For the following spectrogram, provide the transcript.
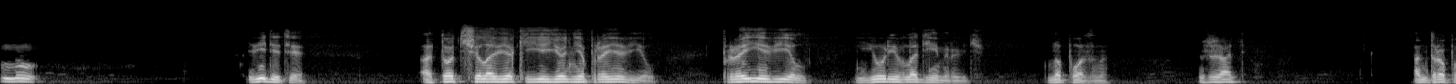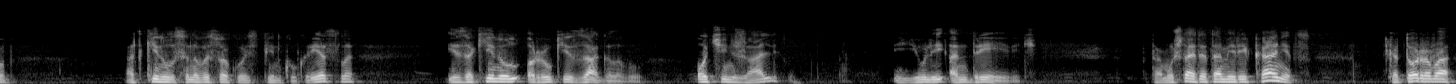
ну, видите, а тот человек ее не проявил. Проявил Юрий Владимирович, но поздно. Жаль. Андропов откинулся на высокую спинку кресла и закинул руки за голову. Очень жаль, Юлий Андреевич, потому что этот американец, которого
